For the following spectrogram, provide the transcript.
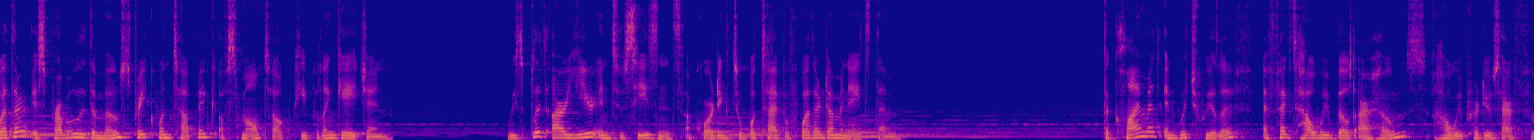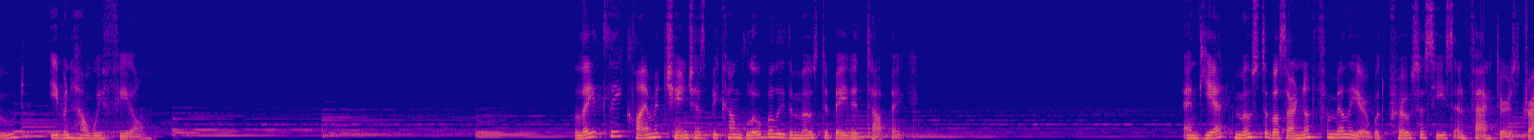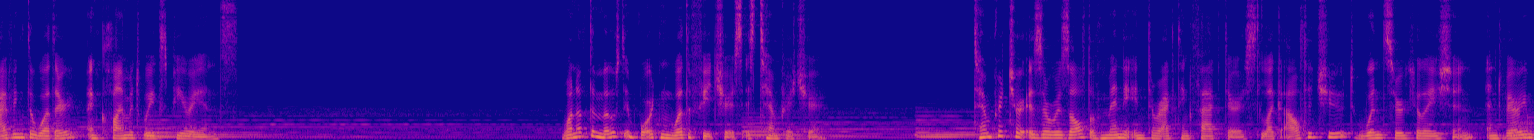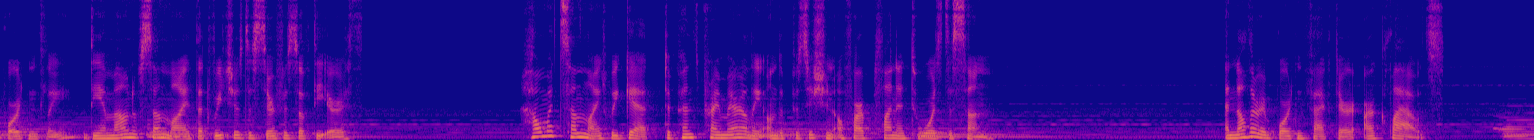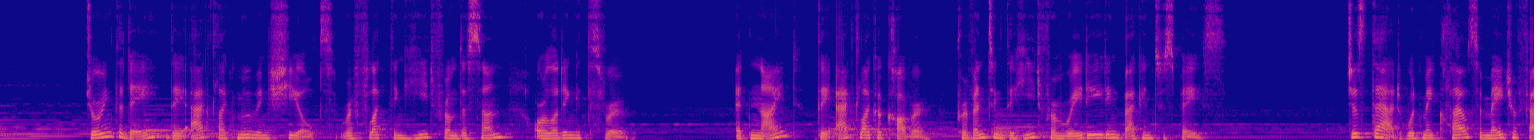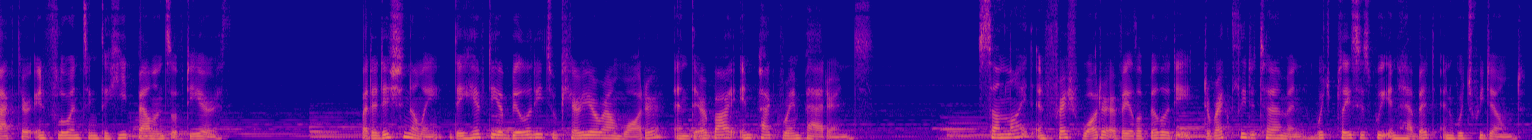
Weather is probably the most frequent topic of small talk people engage in. We split our year into seasons according to what type of weather dominates them. The climate in which we live affects how we build our homes, how we produce our food, even how we feel. Lately, climate change has become globally the most debated topic. And yet, most of us are not familiar with processes and factors driving the weather and climate we experience. One of the most important weather features is temperature. Temperature is a result of many interacting factors like altitude, wind circulation, and very importantly, the amount of sunlight that reaches the surface of the Earth. How much sunlight we get depends primarily on the position of our planet towards the sun. Another important factor are clouds. During the day, they act like moving shields, reflecting heat from the sun or letting it through. At night, they act like a cover, preventing the heat from radiating back into space. Just that would make clouds a major factor influencing the heat balance of the Earth. But additionally, they have the ability to carry around water and thereby impact rain patterns. Sunlight and fresh water availability directly determine which places we inhabit and which we don't.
